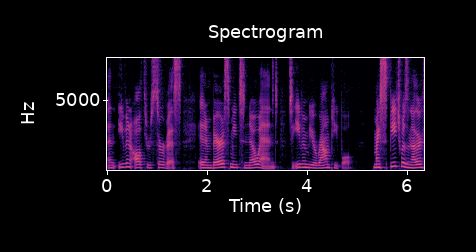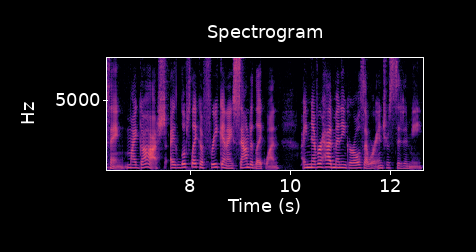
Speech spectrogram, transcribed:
and even all through service, it embarrassed me to no end to even be around people. My speech was another thing. My gosh, I looked like a freak and I sounded like one. I never had many girls that were interested in me.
